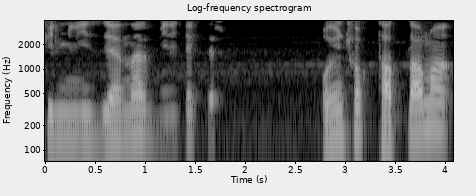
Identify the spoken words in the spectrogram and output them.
filmini izleyenler bilecektir. Oyun çok tatlı ama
